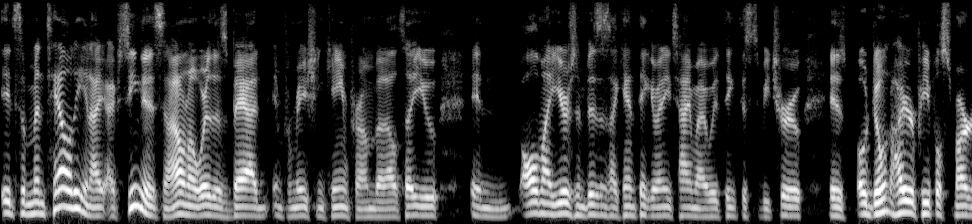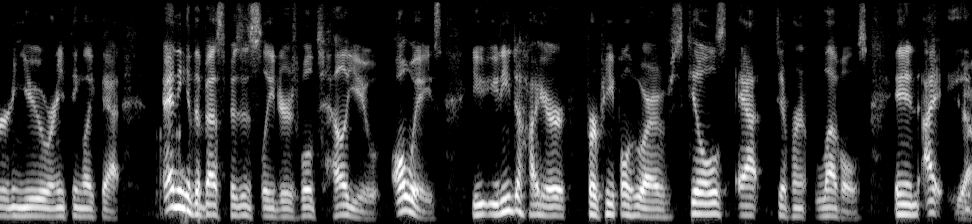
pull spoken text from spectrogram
it's a mentality and I, have seen this and i don't know where this bad information came from but i'll tell you in all my years in business i can't think of any time i would think this to be true is oh don't hire people smarter than you or anything like that any of the uh-huh. best business leaders will tell you always you, you need to hire for people who have skills at different levels and i yeah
